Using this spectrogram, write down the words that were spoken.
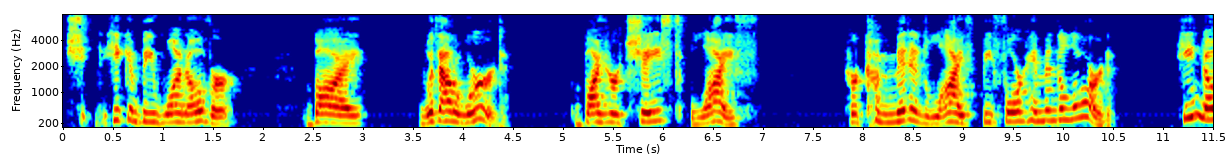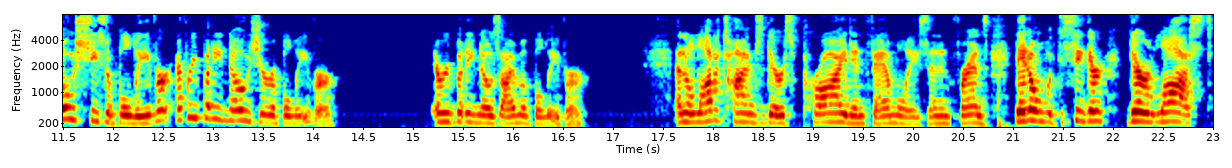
she, he can be won over by without a word by her chaste life, her committed life before him in the Lord. He knows she's a believer. Everybody knows you're a believer. Everybody knows I'm a believer. And a lot of times there's pride in families and in friends. They don't see they're they're lost,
